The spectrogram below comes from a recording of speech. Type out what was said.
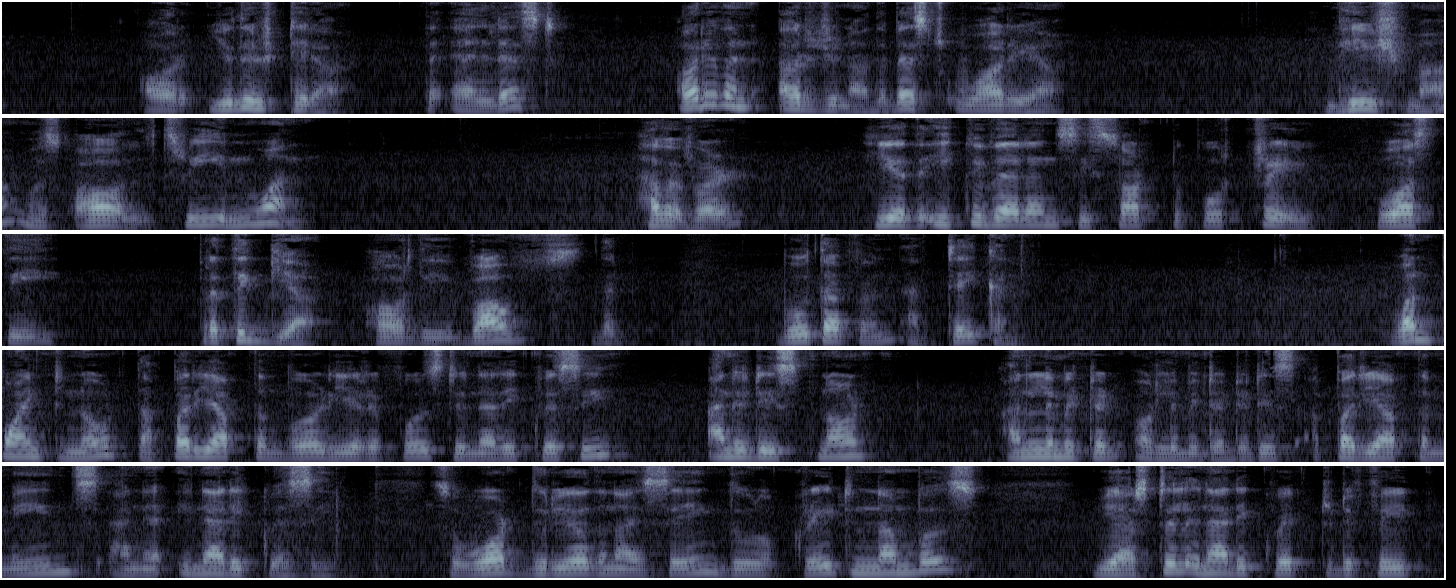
or Yudhishthira, the eldest, or even Arjuna, the best warrior. Bhishma was all three in one. However, here the equivalence he sought to portray was the pratigya or the vows that both of them have taken. One point to note the aparyaptam word here refers to inadequacy and it is not unlimited or limited. It is aparyaptam means an inadequacy. So, what Duryodhana is saying, though great in numbers, we are still inadequate to defeat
